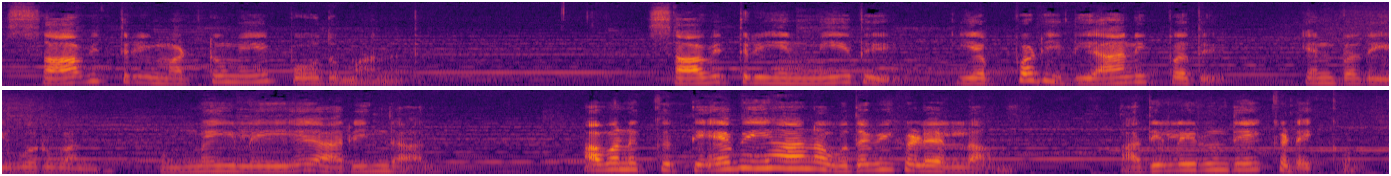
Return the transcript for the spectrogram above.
சாவித்திரி மட்டுமே போதுமானது. சாவித்திரியின் மீது எப்படி தியானிப்பது என்பதை ஒருவன் உண்மையிலேயே அறிந்தால் அவனுக்கு தேவையான உதவிகள் எல்லாம் அதிலிருந்தே கிடைக்கும்.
